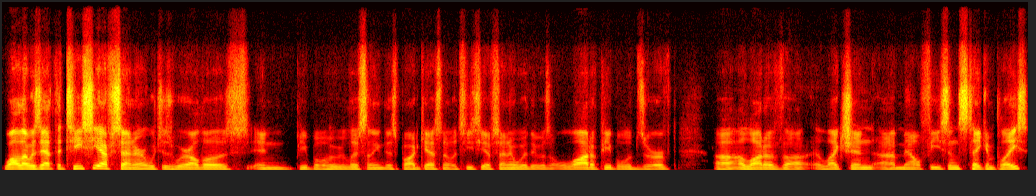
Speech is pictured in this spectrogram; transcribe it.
While I was at the TCF Center, which is where all those and people who are listening to this podcast know the TCF Center, where there was a lot of people observed, uh, a lot of uh, election uh, malfeasance taking place,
